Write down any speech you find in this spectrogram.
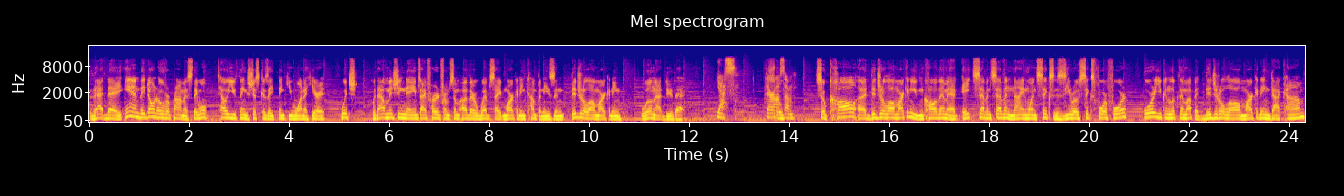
that day, and they don't overpromise. They won't tell you things just because they think you want to hear it, which without mentioning names, I've heard from some other website marketing companies, and digital law marketing will not do that. Yes, they're so, awesome. So call uh, Digital Law Marketing. You can call them at 877 916 0644, or you can look them up at digitallawmarketing.com.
